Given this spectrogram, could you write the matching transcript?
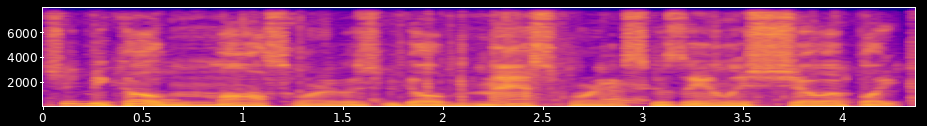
Shouldn't be called Moss Hornets. It should be called Mass Hornets because they only show up like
